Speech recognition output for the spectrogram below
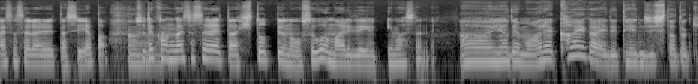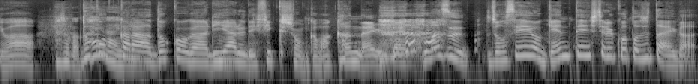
えさせられたしやっぱそれで考えさせられた人っていうのもすごい周りでいましたね。あーいやでもあれ海外で展示した時はどこからどこがリアルでフィクションかわかんないみたいな、まず女性を減点してること自体が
